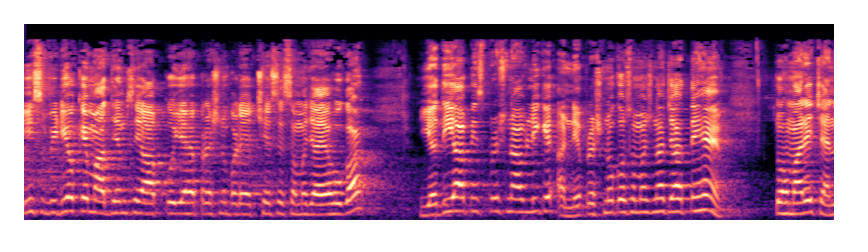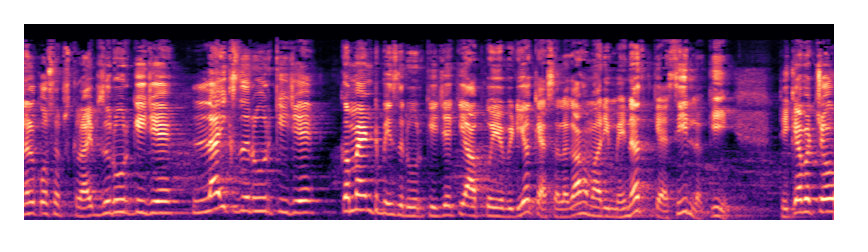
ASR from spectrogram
इस वीडियो के माध्यम से आपको यह प्रश्न बड़े अच्छे से समझ आया होगा। यदि आप इस प्रश्नावली के अन्य प्रश्नों को समझना चाहते हैं तो हमारे चैनल को सब्सक्राइब ज़रूर कीजिए लाइक ज़रूर कीजिए कमेंट भी ज़रूर कीजिए कि आपको ये वीडियो कैसा लगा, हमारी मेहनत कैसी लगी। ठीक है बच्चों,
